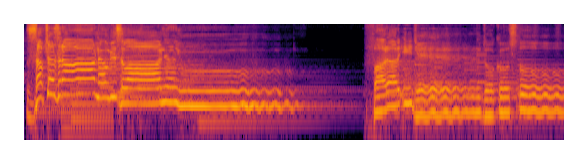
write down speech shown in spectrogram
Zavčas rána vyzváňajú. Farár ide do kostola.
